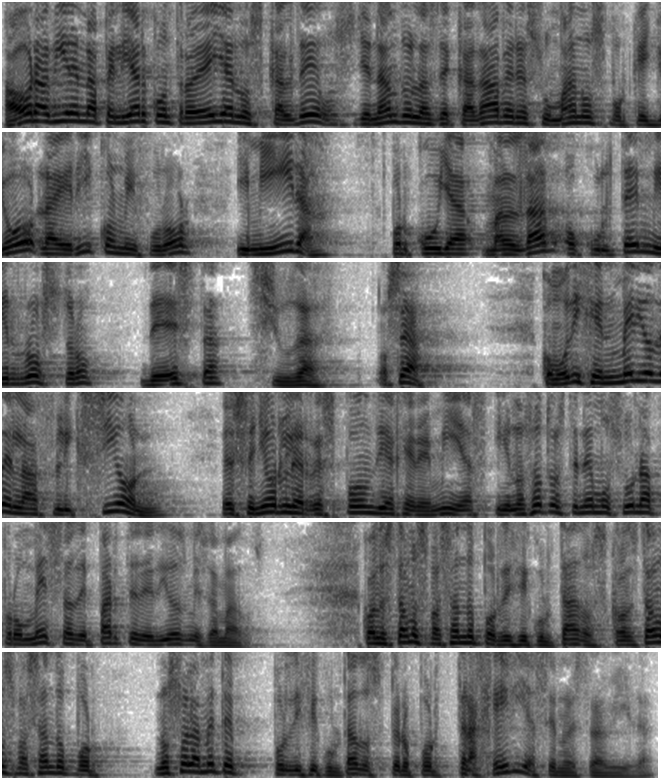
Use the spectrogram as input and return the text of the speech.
Ahora vienen a pelear contra ella los caldeos, llenándolas de cadáveres humanos, porque yo la herí con mi furor y mi ira, por cuya maldad oculté mi rostro de esta ciudad. O sea, como dije, en medio de la aflicción, el Señor le responde a Jeremías y nosotros tenemos una promesa de parte de Dios, mis amados. Cuando estamos pasando por dificultades, cuando estamos pasando por, no solamente por dificultades, pero por tragedias en nuestra vida,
